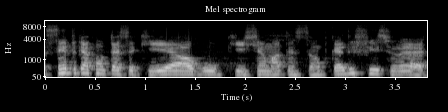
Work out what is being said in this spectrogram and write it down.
sempre que acontece aqui é algo que chama a atenção, porque é difícil, né?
